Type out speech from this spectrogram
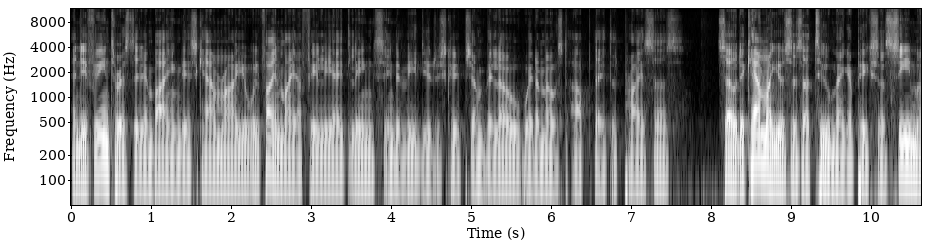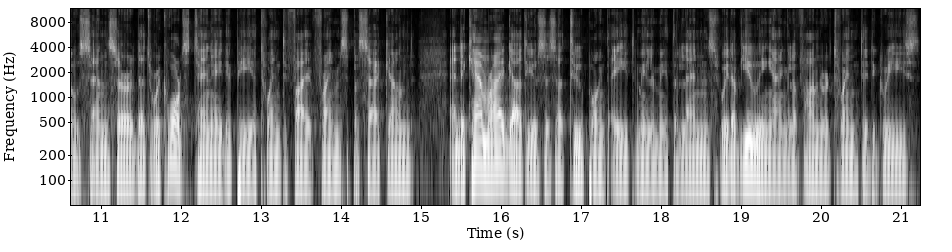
And if you're interested in buying this camera, you will find my affiliate links in the video description below with the most updated prices. So the camera uses a 2 megapixel CMOS sensor that records 1080p at 25 frames per second. And the camera I got uses a 2.8mm lens with a viewing angle of 120 degrees.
